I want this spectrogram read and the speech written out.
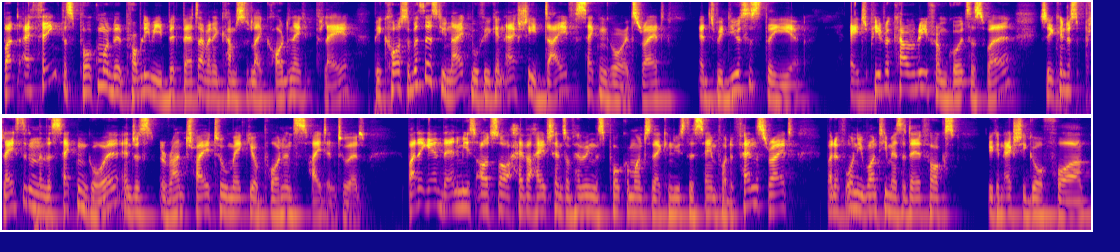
But I think this Pokemon will probably be a bit better when it comes to like coordinated play. Because with this Unite move, you can actually dive second goals, right? It reduces the HP recovery from goals as well. So you can just place it in the second goal and just run, try to make your opponents fight into it. But again, the enemies also have a high chance of having this Pokemon, so they can use the same for defense, right? But if only one team has a Delphox, you can actually go for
